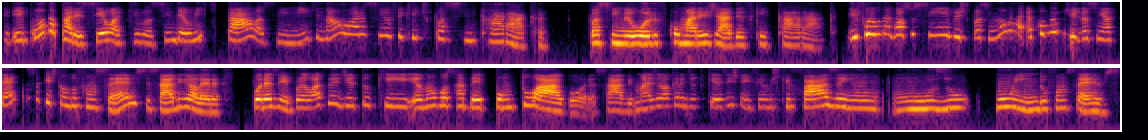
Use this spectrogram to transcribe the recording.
E quando apareceu aquilo assim, deu um estalo assim em mim, que na hora assim eu fiquei tipo assim, caraca. Tipo assim, meu olho ficou marejado, eu fiquei, caraca. E foi um negócio simples, tipo assim, não é, é como eu digo, assim, até essa questão do fanservice, sabe, galera? Por exemplo, eu acredito que eu não vou saber pontuar agora, sabe? Mas eu acredito que existem filmes que fazem um, um uso ruim do fanservice.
